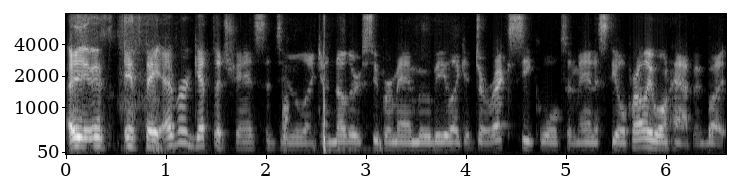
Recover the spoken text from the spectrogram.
if if they ever get the chance to do like another Superman movie, like a direct sequel to Man of Steel, probably won't happen. But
